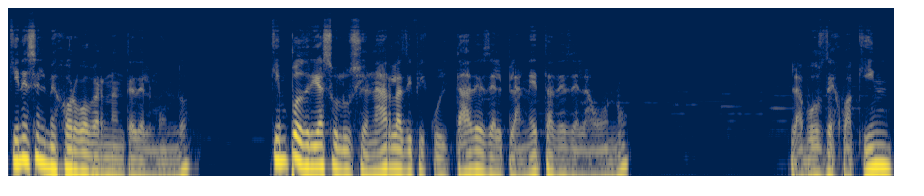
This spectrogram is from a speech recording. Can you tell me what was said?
¿quién es el mejor gobernante del mundo? ¿Quién podría solucionar las dificultades del planeta desde la ONU? La voz de Joaquín,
